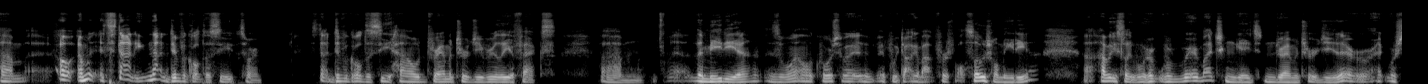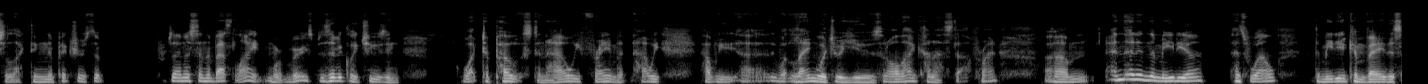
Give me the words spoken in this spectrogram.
um, oh I mean, it's not not difficult to see sorry it's not difficult to see how dramaturgy really affects um, the media as well. Of course, if we talk about, first of all, social media, uh, obviously we're, we're very much engaged in dramaturgy there, right? We're selecting the pictures that present us in the best light. We're very specifically choosing what to post and how we frame it, how we, how we, uh, what language we use and all that kind of stuff, right? Um, and then in the media as well, the media convey this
